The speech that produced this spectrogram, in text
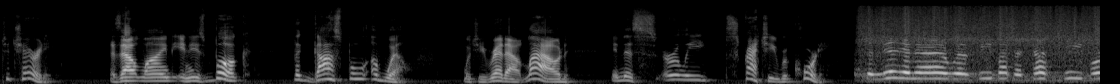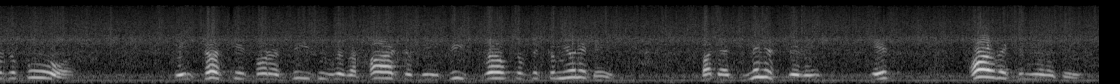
to charity, as outlined in his book, The Gospel of Wealth, which he read out loud in this early, scratchy recording. The millionaire will be but a trustee for the poor, entrusted for a season with a part of the increased wealth of the community, but administering it for the community.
